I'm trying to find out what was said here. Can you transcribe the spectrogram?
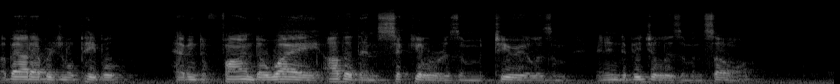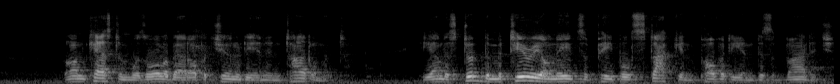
about Aboriginal people having to find a way other than secularism, materialism, and individualism, and so on. Ron Castan was all about opportunity and entitlement. He understood the material needs of people stuck in poverty and disadvantage.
